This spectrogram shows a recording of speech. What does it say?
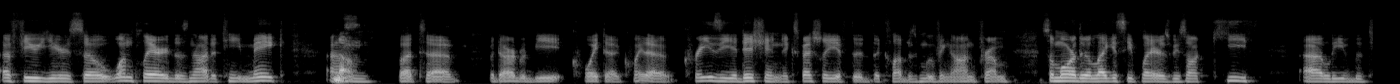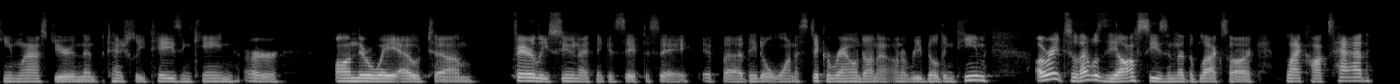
a few years. So one player does not a team make. Um, no. But uh, Bedard would be quite a quite a crazy addition, especially if the the club is moving on from some more of their legacy players. We saw Keith uh, leave the team last year, and then potentially Toews and Kane are on their way out. Um, fairly soon, I think it's safe to say, if uh, they don't want to stick around on a, on a rebuilding team. All right, so that was the offseason that the Blackhawk, Blackhawks had.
